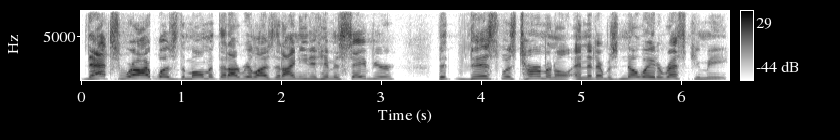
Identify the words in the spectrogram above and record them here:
That's where I was the moment that I realized that I needed him as Savior, that this was terminal and that there was no way to rescue me,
